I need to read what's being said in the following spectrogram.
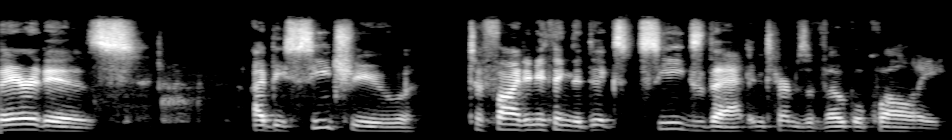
There it is. I beseech you to find anything that exceeds that in terms of vocal quality.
